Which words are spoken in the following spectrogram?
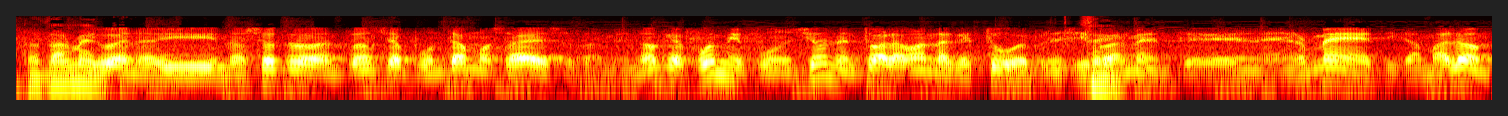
Y totalmente. bueno, y nosotros entonces apuntamos a eso también, ¿no? Que fue mi función en toda la banda que estuve, principalmente, en Hermética, Malón.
